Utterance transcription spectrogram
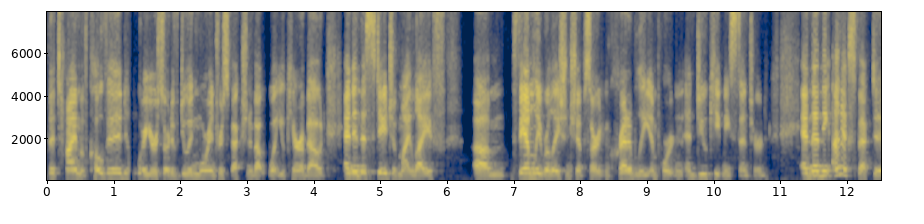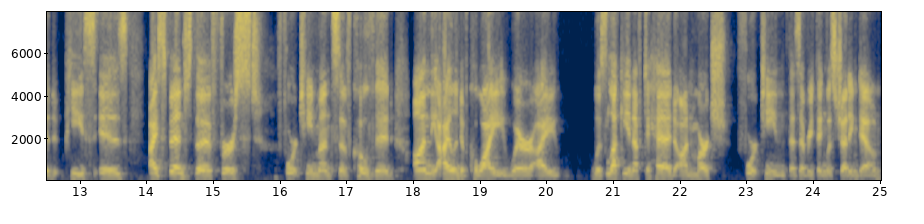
the time of COVID, where you're sort of doing more introspection about what you care about. And in this stage of my life, um, family relationships are incredibly important and do keep me centered. And then the unexpected piece is I spent the first 14 months of COVID on the island of Kauai, where I was lucky enough to head on March 14th as everything was shutting down.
